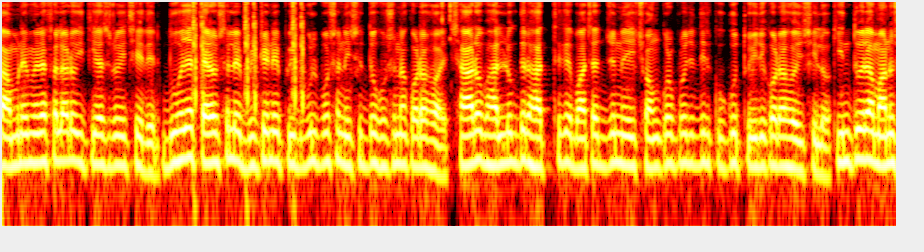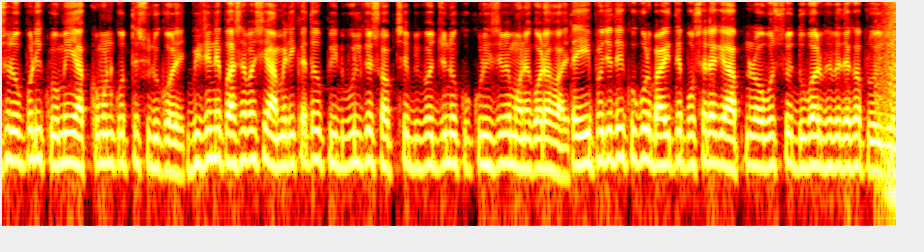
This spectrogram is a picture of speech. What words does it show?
কামড়ে মেরে ফেলারও ইতিহাস রয়েছে এদের। দু হাজার তেরো সালে ব্রিটেনে পিটবুল পোষা নিষিদ্ধ ঘোষণা করা হয়। ষাঁড় ও ভাল্লুকদের হাত থেকে বাঁচার জন্য এই সংকর প্রজাতির কুকুর তৈরি করা হয়েছিল। কিন্তু এরা মানুষের উপরই ক্রমেই আক্রমণ করতে শুরু করে। ব্রিটেনের পাশাপাশি আমেরিকাতেও পিটবুলকে সবচেয়ে বিপজ্জনক কুকুর হিসেবে মনে করা হয়। তাই এই প্রজাতির কুকুর বাড়িতে পোষার আগে আপনার অবশ্যই দুবার ভেবে দেখা প্রয়োজন।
